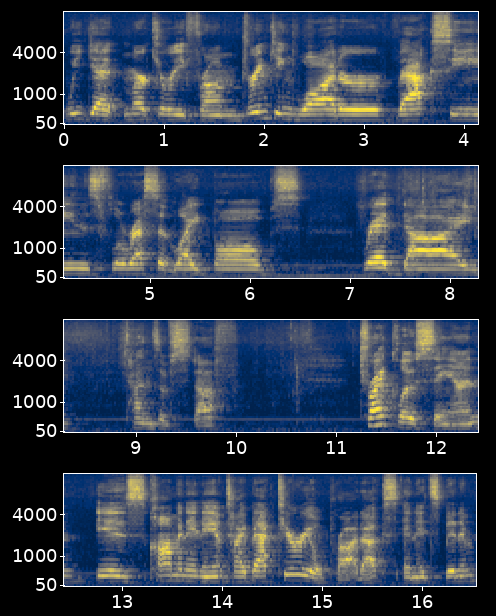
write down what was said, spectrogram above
we get mercury from drinking water, vaccines, fluorescent light bulbs, red dye, tons of stuff. Triclosan is common in antibacterial products and it's been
